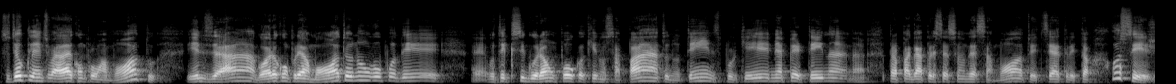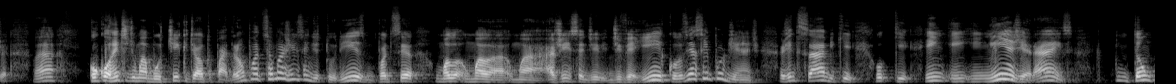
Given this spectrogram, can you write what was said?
se o teu cliente vai lá e compra uma moto, ele diz, ah, agora eu comprei a moto, eu não vou poder. É, vou ter que segurar um pouco aqui no sapato, no tênis, porque me apertei para pagar a prestação dessa moto, etc. E tal. Ou seja, né, concorrente de uma boutique de alto padrão pode ser uma agência de turismo, pode ser uma, uma, uma agência de, de veículos e assim por diante. A gente sabe que, que em, em, em linhas gerais, então,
